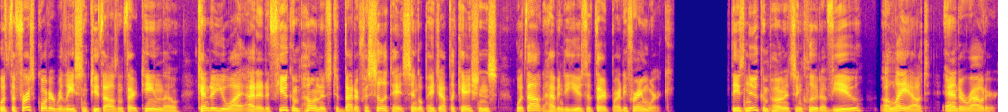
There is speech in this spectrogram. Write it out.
With the first quarter release in 2013, though, Kendo UI added a few components to better facilitate single page applications without having to use a third party framework. These new components include a view, a layout, and a router.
